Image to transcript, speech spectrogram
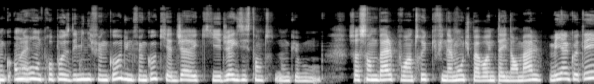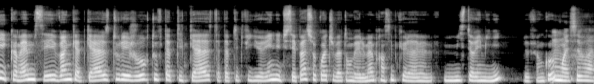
Donc en gros, on te propose des mini Funko d'une Funko qui, a déjà, qui est déjà existante. Donc euh, bon, 60 balles pour un truc finalement où tu peux avoir une taille normale. Mais il y a le côté quand même, c'est 24 cases, tous les jours, tu ouvres ta petite case, t'as ta petite figurine et tu sais pas sur quoi tu vas tomber. Le même principe que la Mystery Mini de Funko. Ouais, c'est vrai.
